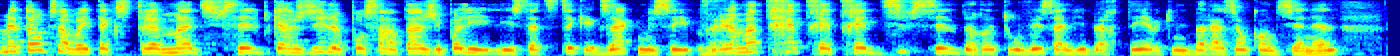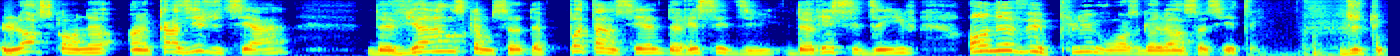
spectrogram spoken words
mettons que ça va être extrêmement difficile. Puis quand je dis le pourcentage, j'ai pas les, les statistiques exactes, mais c'est vraiment très, très, très difficile de retrouver sa liberté avec une libération conditionnelle lorsqu'on a un casier judiciaire de violence comme ça, de potentiel de récidive, de récidive. On ne veut plus voir ce gars-là en société. Du tout.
